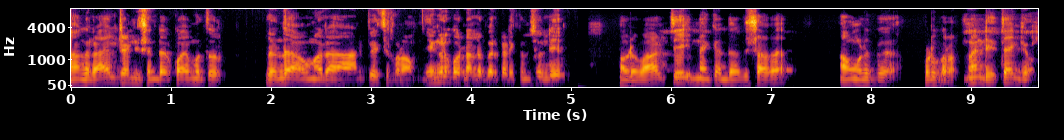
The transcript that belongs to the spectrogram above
நாங்கள் ராயல் ட்ரைனிங் சென்டர் கோயம்புத்தூர்லேருந்து அவங்க அனுப்பி வச்சிருக்கிறோம். எங்களுக்கு ஒரு நல்ல பேர் கிடைக்கும்னு சொல்லி அவரை வாழ்த்தி இன்னைக்கு அந்த விசாவை அவங்களுக்கு கொடுக்குறோம். நன்றி. தேங்க்யூ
